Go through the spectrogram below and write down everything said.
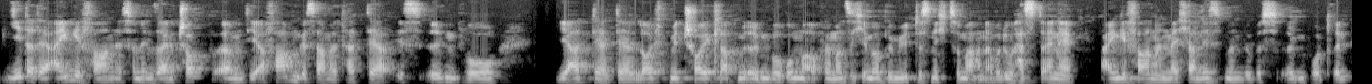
jeder, der eingefahren ist und in seinem Job ähm, die Erfahrung gesammelt hat, der ist irgendwo, ja, der, der läuft mit Scheuklappen irgendwo rum, auch wenn man sich immer bemüht, das nicht zu machen. Aber du hast deine eingefahrenen Mechanismen, du bist irgendwo drin.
